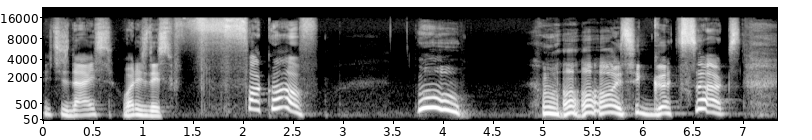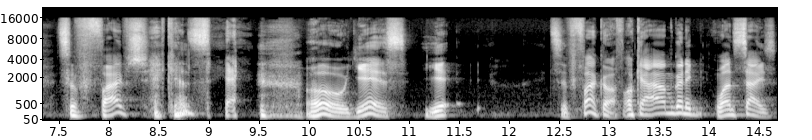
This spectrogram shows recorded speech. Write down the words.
It is nice. What is this? Fuck off. Ooh. Oh, it's a good socks. It's a five shekels. oh, yes. Yeah. Fuck off. Okay, I'm gonna one size.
